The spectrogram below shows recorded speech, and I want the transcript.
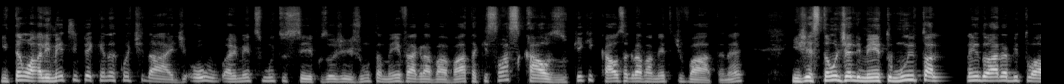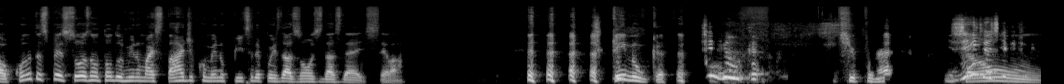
Então, alimentos em pequena quantidade, ou alimentos muito secos, ou jejum também vai agravar vata. Aqui são as causas. O que, que causa agravamento de vata, né? Ingestão de alimento muito além do horário habitual. Quantas pessoas não estão dormindo mais tarde e comendo pizza depois das 11, das 10, sei lá. Quem nunca? Quem nunca? Tipo, né? Então, Gente, eu tive que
